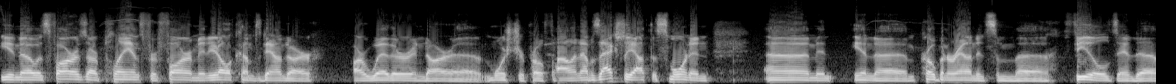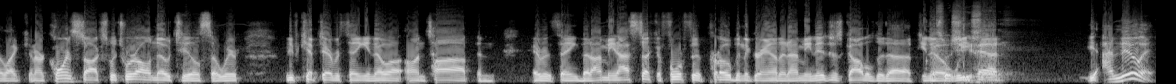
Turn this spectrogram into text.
you know, as far as our plans for farming, it all comes down to our our weather and our uh, moisture profile. And I was actually out this morning, um, and in um, probing around in some uh, fields and uh, like in our corn stalks, which we're all no till, so we're we've kept everything, you know, on top and everything. But I mean, I stuck a four foot probe in the ground, and I mean, it just gobbled it up. You know, we've had. said. Yeah, I knew it.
